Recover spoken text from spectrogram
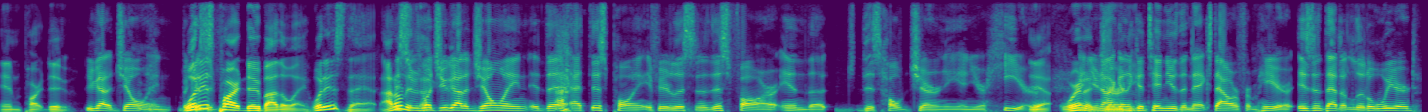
yeah in part two. You got to join. What because if- part two, by the way? What is that? I don't. This is know- what you got to join. That at this point, if you're listening to this far in the this whole journey and you're here, Yeah, we're in and a you're not going to continue the next hour from here, isn't that a little weird?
